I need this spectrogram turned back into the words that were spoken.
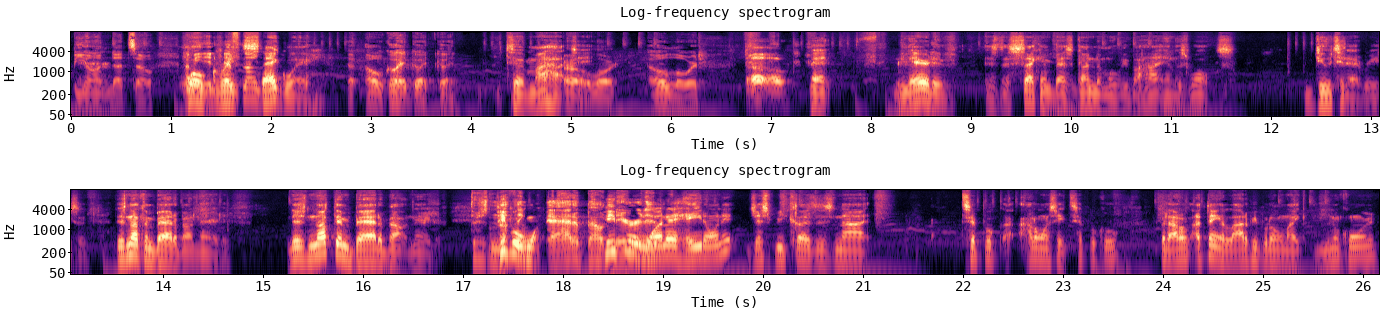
beyond nutso. I Well, mean, great F9 segue Uh, oh, go ahead, go ahead, go ahead. to my hot Oh take lord. Oh, Lord. Uh oh. that narrative is the second best Gundam movie behind Endless Waltz. Due to that reason, there's nothing bad about narrative. There's nothing bad about narrative. There's People nothing wa- bad about People narrative. want to hate on it just because it's not typical. I don't want to say typical, but I don't. I think a lot of people don't like unicorn.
